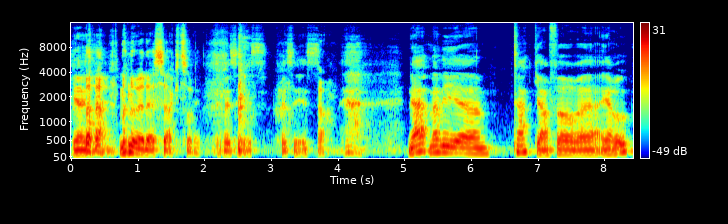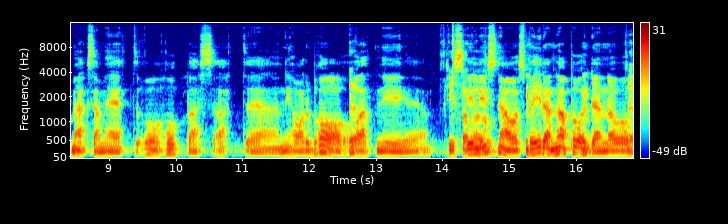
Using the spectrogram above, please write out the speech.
Ja, men nu är det sagt så. Precis, precis. Ja. Nej, men vi eh, tackar för eh, er uppmärksamhet och hoppas att eh, ni har det bra och att ni eh, vill lyssna och sprida den här podden och, Ja.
